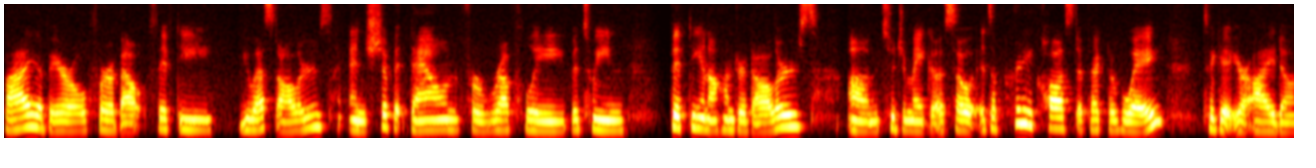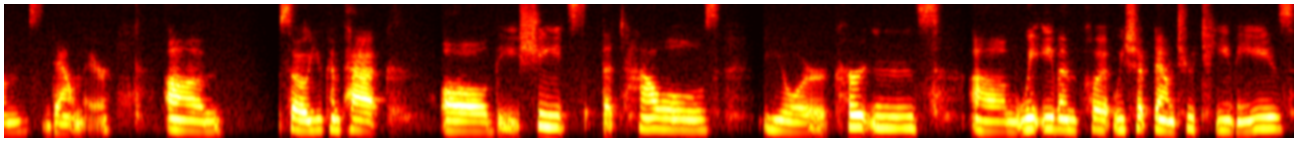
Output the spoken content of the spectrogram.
buy a barrel for about 50 US dollars and ship it down for roughly between 50 and 100 dollars um, to Jamaica. So it's a pretty cost effective way to get your items down there. So you can pack all the sheets, the towels, your curtains. Um, we even put, we shipped down two TVs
